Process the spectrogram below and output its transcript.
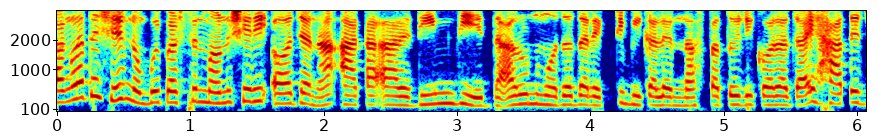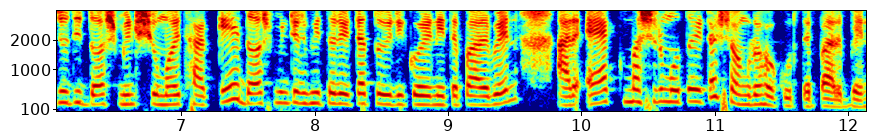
বাংলাদেশের নব্বই পার্সেন্ট মানুষেরই অজানা আটা আর ডিম দিয়ে দারুণ মজাদার একটি বিকালের নাস্তা তৈরি করা যায়। হাতে যদি দশ মিনিট সময় থাকে, দশ মিনিটের ভিতরে এটা তৈরি করে নিতে পারবেন আর এক মাসের মতো এটা সংগ্রহ করতে পারবেন।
